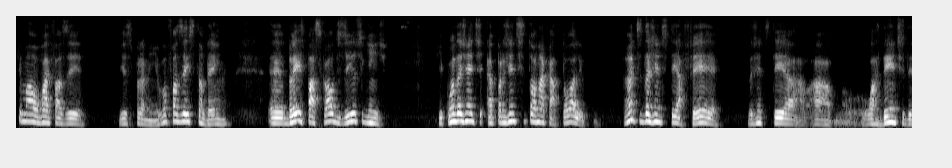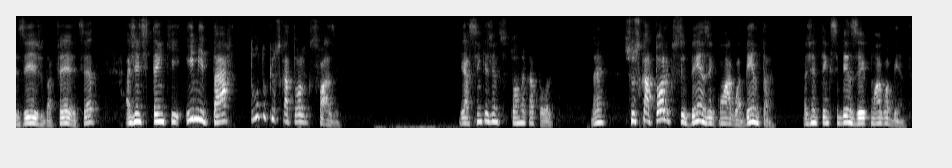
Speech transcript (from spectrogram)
que mal vai fazer isso para mim? Eu vou fazer isso também, né? É, Blaise Pascal dizia o seguinte: que quando a gente, é, para a gente se tornar católico, antes da gente ter a fé, da gente ter a, a, o ardente desejo da fé, etc., a gente tem que imitar tudo que os católicos fazem. É assim que a gente se torna católico. Né? Se os católicos se benzem com água benta, a gente tem que se benzer com água benta.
